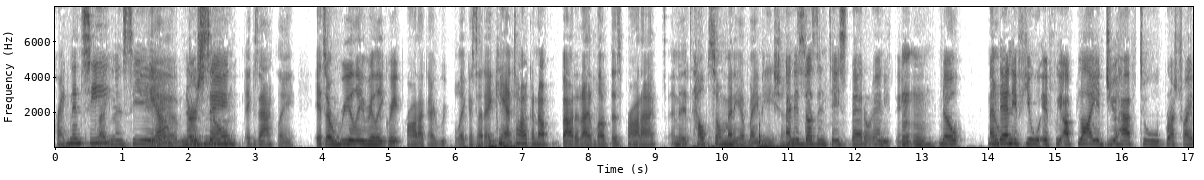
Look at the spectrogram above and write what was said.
Pregnancy. Pregnancy, yeah, uh, there's no- nursing. exactly. it's a really really great product i re- like i said i can't talk enough about it i love this product and it helps so many of my patients And it doesn't taste bad or anything. Mm-mm. nope And Nope. then if you if we apply it, do you have to brush right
